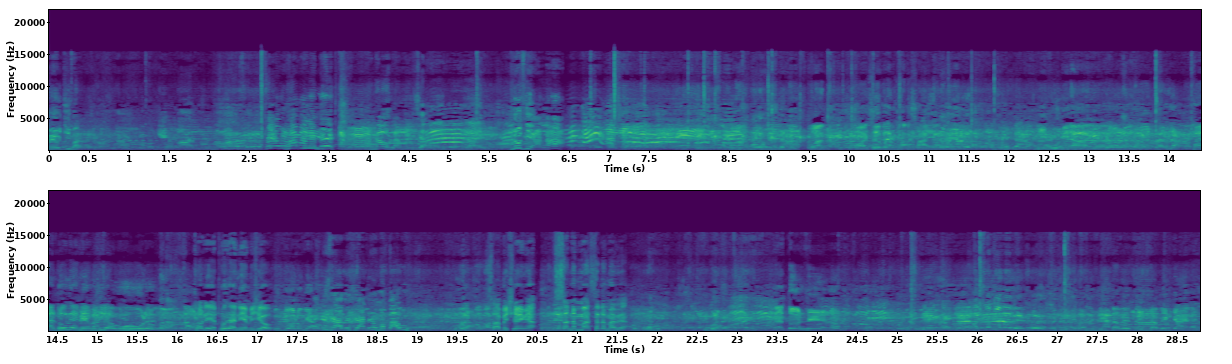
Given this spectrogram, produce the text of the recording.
ဘယ်。ကိုကြည့်မှာဖဲဖမ်းပါလေမေအနောက်လာလူစီရလား 我我还是不能卡啥呀？你不你啦？看ထိုးတဲ့နေမရှိတော့ဘူးလို့ထောက်လျက်ထိုးတဲ့နေမရှိတော့ ပြောလို့မရ ဒီစားပဲဆရာလေးမပါဘူး စာပရှိမြစနမစနမဗျအဲ့တော့လဲနော်ဒီစားပေးဒီစားပေးကြရအောင်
